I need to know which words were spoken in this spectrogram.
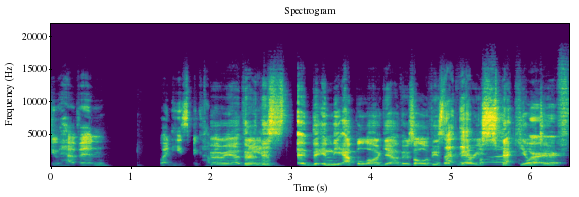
to heaven when he's becoming. Oh yeah, there this uh, in the epilogue. Yeah, there's all of these like the very speculative.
